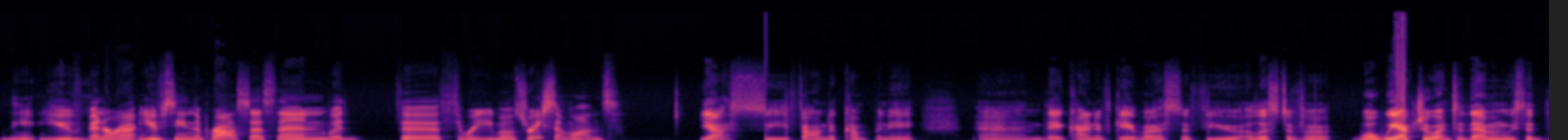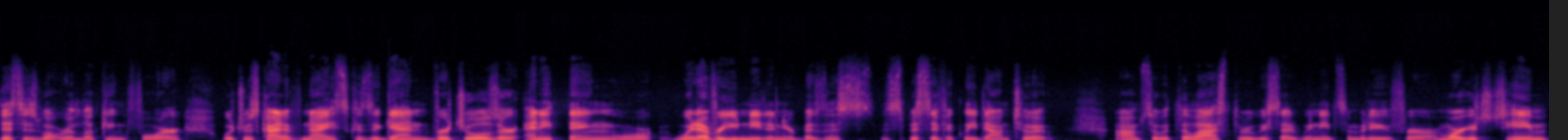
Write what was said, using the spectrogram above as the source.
the, you've been around. You've seen the process then with the three most recent ones. yes, we found a company and they kind of gave us a few a list of a well we actually went to them and we said this is what we're looking for which was kind of nice because again virtuals or anything or whatever you need in your business specifically down to it um, so with the last three we said we need somebody for our mortgage team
